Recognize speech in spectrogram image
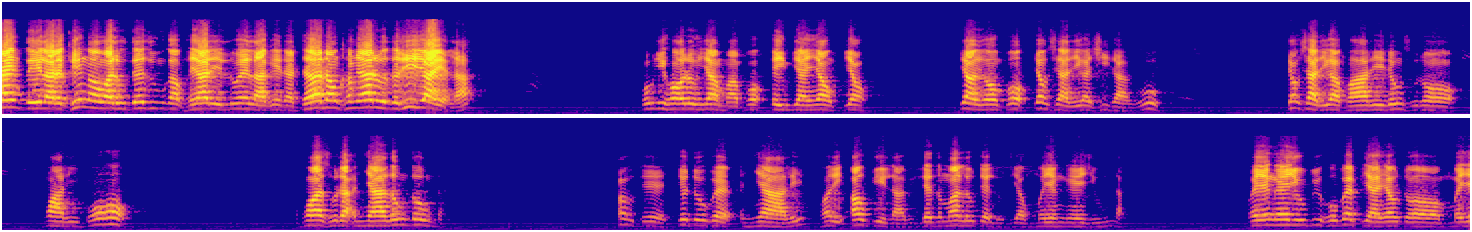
တိုင်းသေးလာတဲ့ခင်းကောင်ဝါလူသေးစုကဘုရားတွေလွဲလာခဲ့တာဒါတောင်ခင်ဗျားတို့သတိရရဲ့လားဘုန်းကြီးဟောတော့ရမှာပေါ့အိမ်ပြန်ရောက်ပြောင်းပြောက်ရောပေါ့ပြောက်ဆရာတွေကရှိတာကိုပြောက်ဆရာတွေကဘာတွေတုံးဆိုတော့ဟွာတွေပေါ့အဟွာဆိုတာအညာသုံးသုံးတာဟုတ်တယ်ကျွတ်တို့ကအညာလေးဟောဒီအောက်ပြေလာပြီးလက်သမားလှုပ်တဲ့လူတယောက်မယငယ်ယူလာ မယငယ်ယူပြီးဟိုဘက်ပြန်ရောက်တော့မယ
